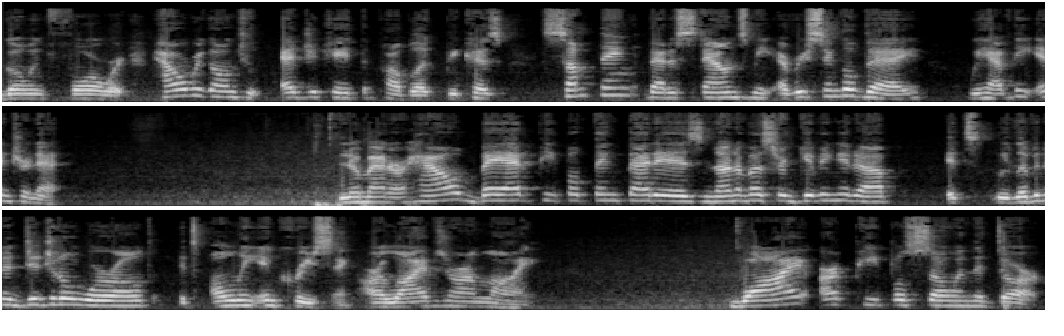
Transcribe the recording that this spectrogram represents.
going forward? How are we going to educate the public? Because something that astounds me every single day we have the internet. No matter how bad people think that is, none of us are giving it up. It's we live in a digital world. It's only increasing. Our lives are online. Why are people so in the dark?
